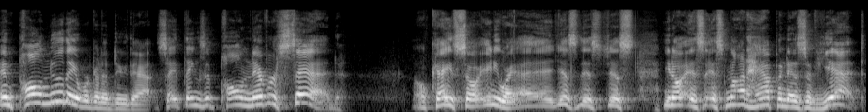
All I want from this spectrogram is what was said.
and Paul knew they were going to do that, say things that Paul never said. Okay, so anyway, uh, it just, it's just, you know, it's, it's not happened as of yet.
